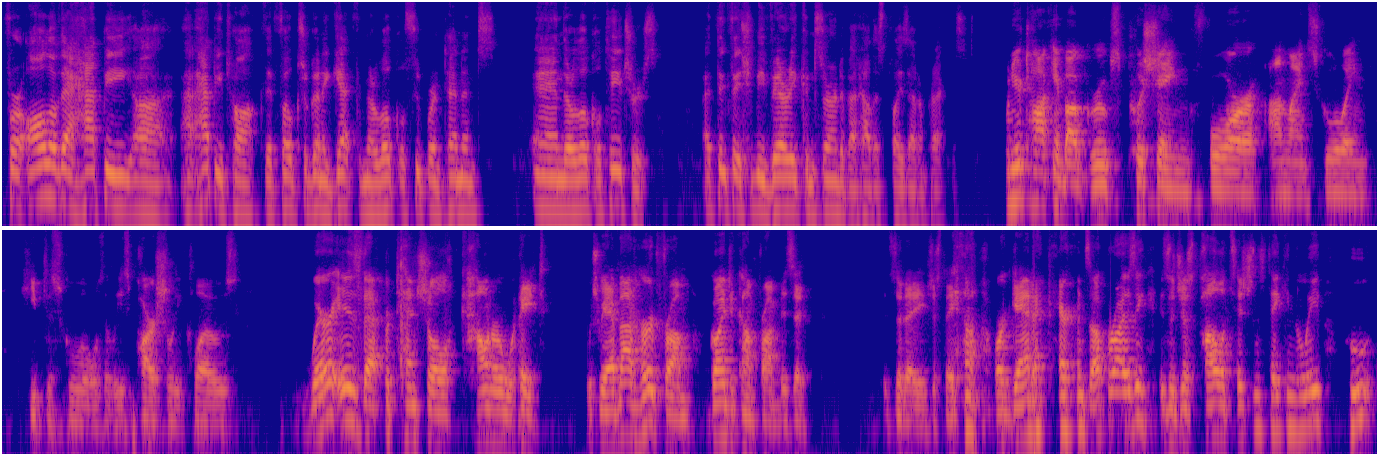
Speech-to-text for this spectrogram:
for all of the happy uh, happy talk that folks are going to get from their local superintendents and their local teachers. I think they should be very concerned about how this plays out in practice. When you're talking about groups pushing for online schooling, keep the schools at least partially closed, where is that potential counterweight, which we have not heard from, going to come from? Is it is it a just a organic parents uprising? Is it just politicians taking the lead? Who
